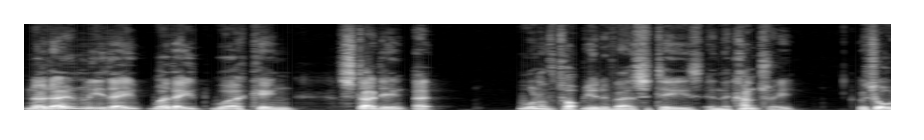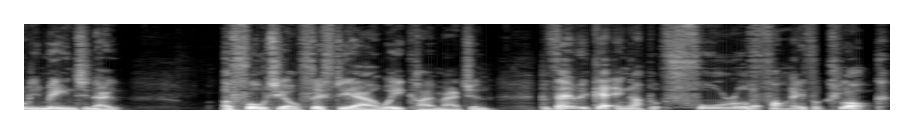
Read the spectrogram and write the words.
not only they were they working studying at one of the top universities in the country, which already means you know a forty or fifty hour week, I imagine, but they were getting up at four or five o'clock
